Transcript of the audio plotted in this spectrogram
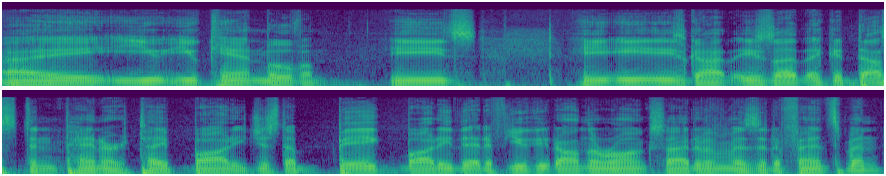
uh, you you can't move him. He's he he's got he's like a Dustin Penner type body, just a big body that if you get on the wrong side of him as a defenseman,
